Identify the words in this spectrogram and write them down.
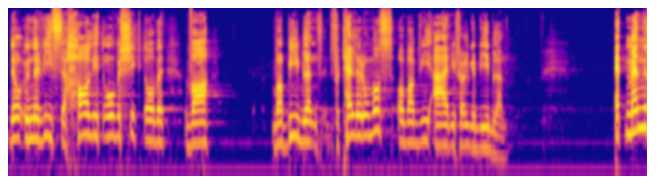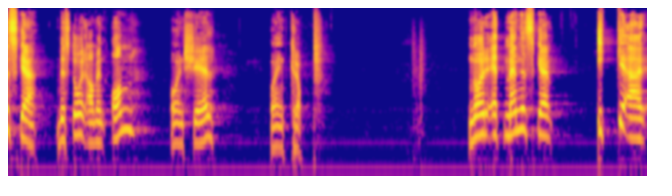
det å undervise, ha litt oversikt over hva, hva Bibelen forteller om oss, og hva vi er ifølge Bibelen. Et menneske består av en ånd og en sjel og en kropp. Når et menneske ikke er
